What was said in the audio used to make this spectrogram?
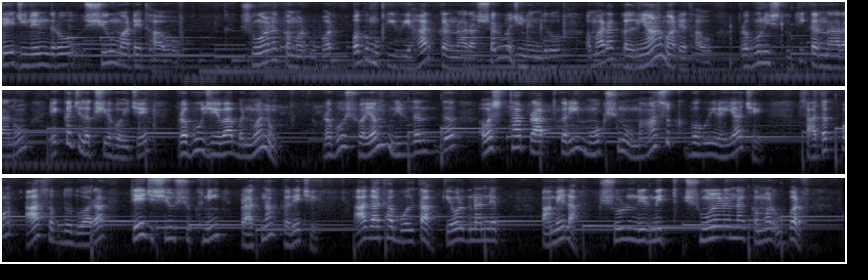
તે જિનેન્દ્રો શિવ માટે થાવો સુવર્ણ કમળ ઉપર પગ મૂકી વિહાર કરનારા સર્વ જિનેન્દ્રો અમારા કલ્યાણ માટે થાવો પ્રભુની સ્તુતિ કરનારાનું એક જ લક્ષ્ય હોય છે, પ્રભુ જેવા બનવાનું. પ્રભુ સ્વયં નિર્દંત અવસ્થા પ્રાપ્ત કરી મોક્ષનું મહાસુખ ભોગવી રહ્યા છે. સાધક પણ આ શબ્દો દ્વારા તે જ શિવ સુખની પ્રાર્થના કરે છે. આ ગાથા બોલતા કેવળ જ્ઞાનને પામેલા સુનિર્મિત સુવર્ણના કમળ ઉપર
